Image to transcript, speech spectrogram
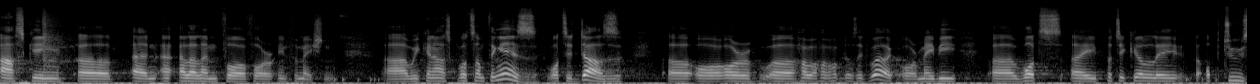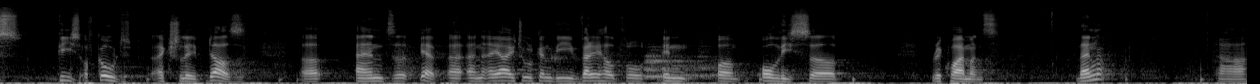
asking uh, an LLM for, for information. Uh, we can ask what something is, what it does, uh, or, or uh, how, how, does it work, or maybe uh, what a particularly obtuse piece of code actually does. and yeah, an AI tool can be very helpful in um, all these requirements. Then, uh,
